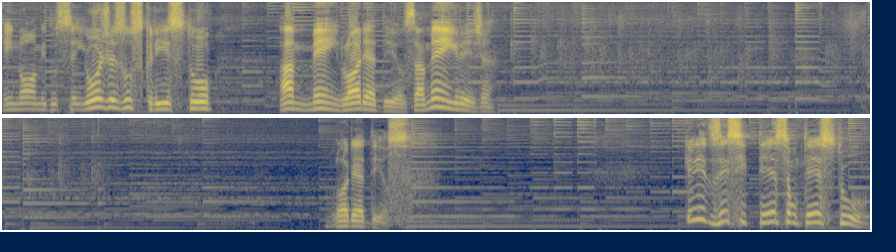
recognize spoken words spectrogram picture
em nome do Senhor Jesus Cristo. Amém. Glória a Deus. Amém, igreja. Glória a Deus. Queridos, esse texto é um texto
